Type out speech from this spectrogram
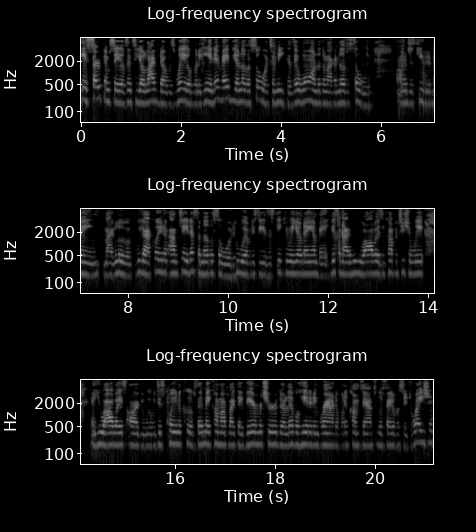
insert themselves into your life though as well. But again, there may be another sword to me because they're one looking like another sword. I'm gonna just keep it a bean. Like, look, we got Queen. I'm telling you, that's another sword. Whoever this is, to stick you in your damn bag. This somebody who you always in competition with, and you always argue with. With this Queen of Cups, they may come off like they very mature, they're level headed and grounded when it comes down to a state of a situation.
